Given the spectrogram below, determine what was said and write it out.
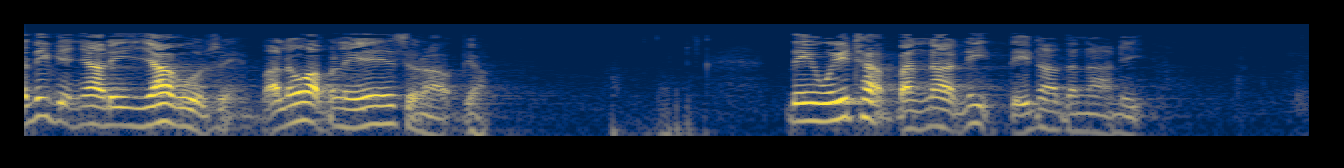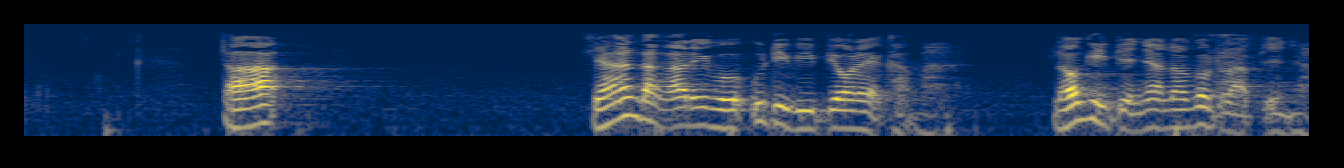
အသိပညာတွေရဖို့ဆိုရင်ဘာလို့ရမလဲဆိုတာကိုပြောသေဝေထပဏ္ဏနိသေနသနာနိ ဒါယဟန်တန်ဃာတွေကိုဥတည်ပြီးပြောတဲ့အခါမှာလောကီပညာလောကုတ္တရာပညာ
